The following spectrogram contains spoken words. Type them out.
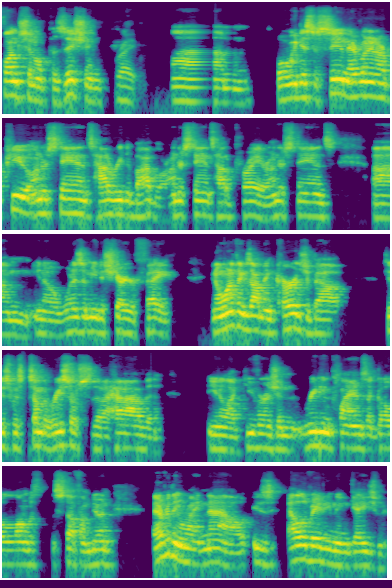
functional position Right. um, or we just assume everyone in our pew understands how to read the bible or understands how to pray or understands um, you know what does it mean to share your faith you know one of the things i'm encouraged about just with some of the resources that i have and you know like YouVersion reading plans that go along with the stuff i'm doing. Everything right now is elevating engagement.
